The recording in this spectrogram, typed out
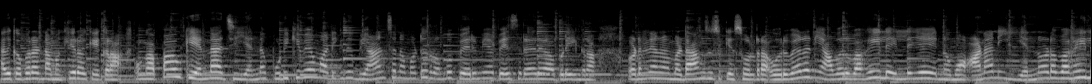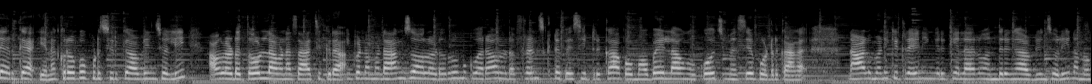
அதுக்கப்புறம் நம்ம ஹீரோ கேட்குறான் உங்கள் அப்பாவுக்கு என்னாச்சு? என்ன பிடிக்கவே மாட்டேங்குது. பியான்சனை மட்டும் ரொம்ப பெருமையாக பேசுகிறாரு அப்படிங்கிறான். உடனே நம்ம டாங்ஸுக்கே சொல்கிறா ஒருவேளை நீ அவர் வகையில் இல்லையே என்னமோ ஆனால் நீ என்னோட வகையில் இருக்க எனக்கு ரொம்ப பிடிச்சிருக்கு அப்படின்னு சொல்லி அவளோட தோளில் அவனை சாச்சிக்கிறா இப்போ நம்ம டாங்ஸோ அவளோட ரூமுக்கு வர அவளோட ஃப்ரெண்ட்ஸ் கிட்ட பேசிகிட்டு இருக்கா. அப்போ மொபைலில் அவங்க கோச் மெசேஜ் போட்டிருக்காங்க. நாலு மணிக்கு ட்ரைனிங் இருக்குது எல்லாரும் வந்துருங்க அப்படின்னு சொல்லி நம்ம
